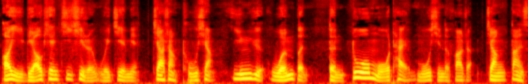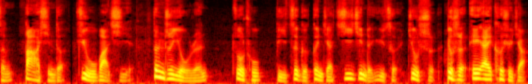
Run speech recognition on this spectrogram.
而以聊天机器人为界面，加上图像、音乐、文本。等多模态模型的发展将诞生大型的巨无霸企业，甚至有人做出比这个更加激进的预测，就是就是 AI 科学家。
